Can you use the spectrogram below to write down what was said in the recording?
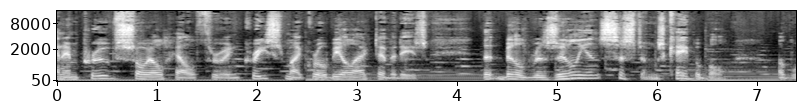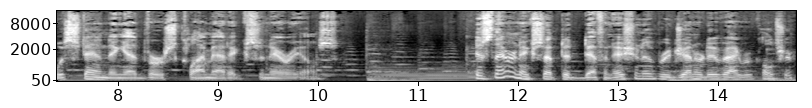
and improve soil health through increased microbial activities that build resilient systems capable of withstanding adverse climatic scenarios. Is there an accepted definition of regenerative agriculture?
